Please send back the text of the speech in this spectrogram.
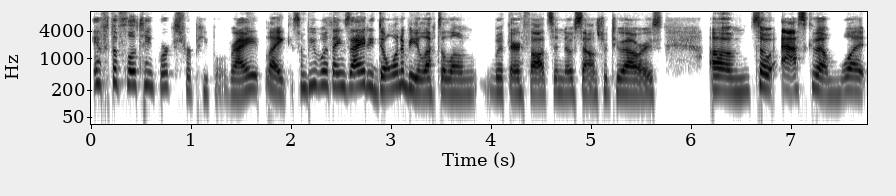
if the float tank works for people, right? Like some people with anxiety don't want to be left alone with their thoughts and no sounds for 2 hours. Um so ask them what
